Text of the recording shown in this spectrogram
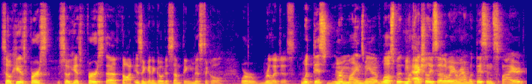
So his first, so his first uh, thought isn't going to go to something mystical or religious. What this reminds me of, well, sp- actually, it's the other way around. What this inspired,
